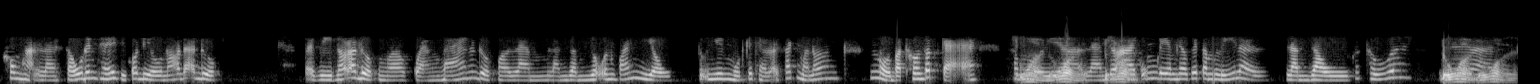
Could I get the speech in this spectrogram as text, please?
không hẳn là xấu đến thế chỉ có điều nó đã được tại vì nó đã được ờ, quảng bá nó được ờ, làm làm rầm rộ hơn quá nhiều tự nhiên một cái thể loại sách mà nó, nó nổi bật hơn tất cả xong Đúng rồi, rồi, đúng à, rồi, làm đúng cho rồi. ai cũng đem theo cái tâm lý là làm giàu các thứ ấy đúng rồi là- đúng rồi.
